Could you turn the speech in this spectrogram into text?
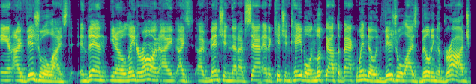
and I visualized it. And then, you know, later on, I, I, I've mentioned that I've sat at a kitchen table and looked out the back window and visualized building a garage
